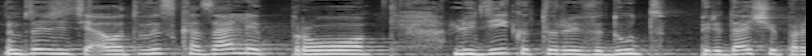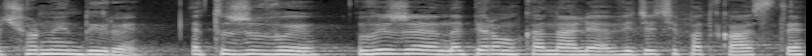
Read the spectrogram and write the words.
Ну, подождите, а вот вы сказали про людей, которые ведут передачи про черные дыры. Это же вы. Вы же на Первом канале ведете подкасты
